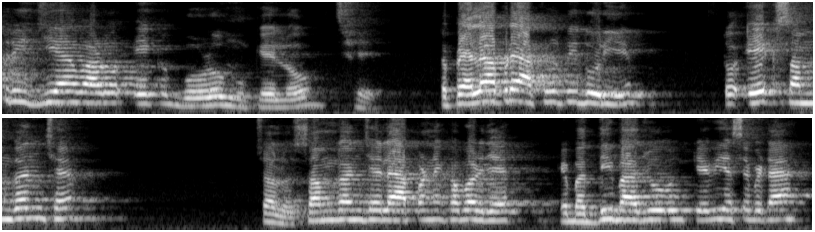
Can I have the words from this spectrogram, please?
ત્રિજ્યા વાળો એક ગોળો મૂકેલો છે. તો પહેલા આપણે આકૃતિ દોરીએ. તો એક સમઘન છે. ચલો સમઘન છે એટલે આપણને ખબર છે કે બધી બાજુ કેવી હશે બેટા?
